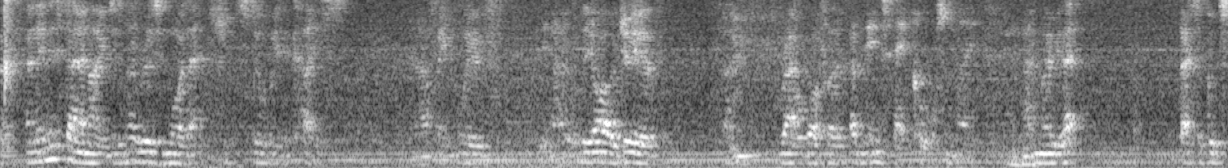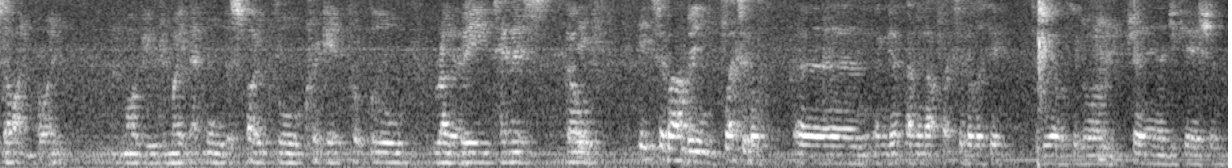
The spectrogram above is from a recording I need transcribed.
Okay. And in this day and age, there's no reason why that should still be the case. And I think with, you know, the IOG have um, rattled off a, an internet course, haven't they? And maybe that that's a good starting point. And maybe we can make that more bespoke for cricket, football, rugby, tennis, golf. It's about being flexible. um, and get, having that flexibility to be able to go on training and education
